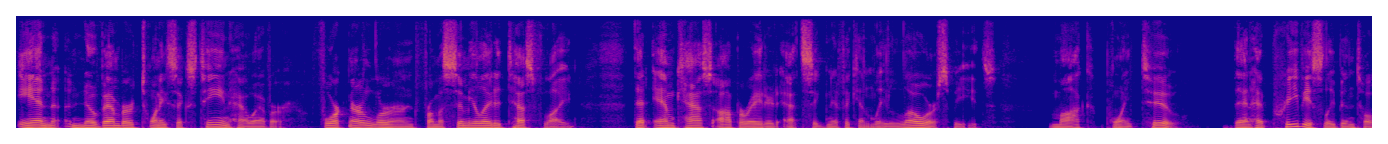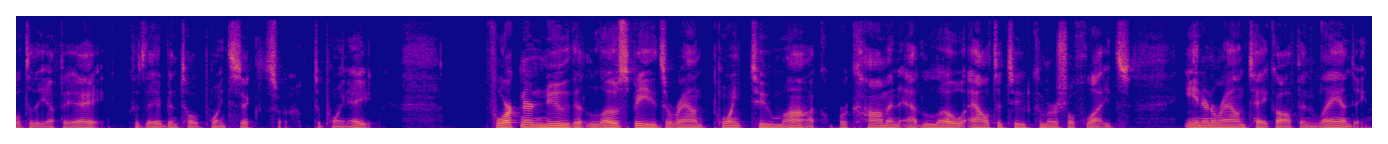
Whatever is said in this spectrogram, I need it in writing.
In November 2016, however, Forkner learned from a simulated test flight that MCAS operated at significantly lower speeds, Mach 0.2, than had previously been told to the FAA, because they had been told 0.6 to 0.8. Forkner knew that low speeds around 0.2 Mach were common at low altitude commercial flights in and around takeoff and landing.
